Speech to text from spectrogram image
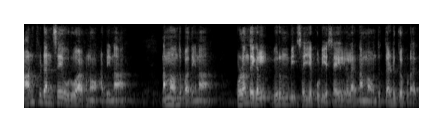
கான்ஃபிடென்ஸே உருவாகணும் அப்படின்னா நம்ம வந்து பார்த்திங்கன்னா குழந்தைகள் விரும்பி செய்யக்கூடிய செயல்களை நம்ம வந்து தடுக்கக்கூடாது.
